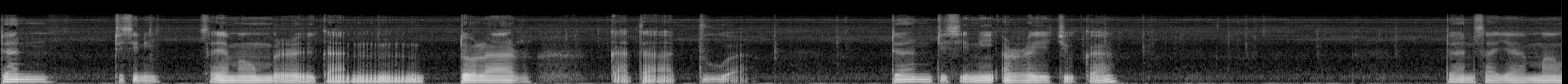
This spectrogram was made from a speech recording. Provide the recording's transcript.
Dan di sini saya memberikan dolar kata dua dan di sini array juga dan saya mau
